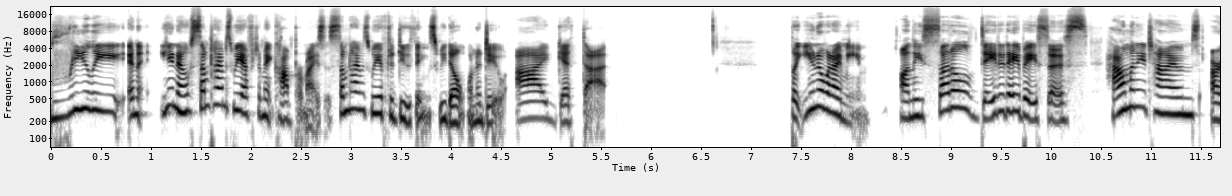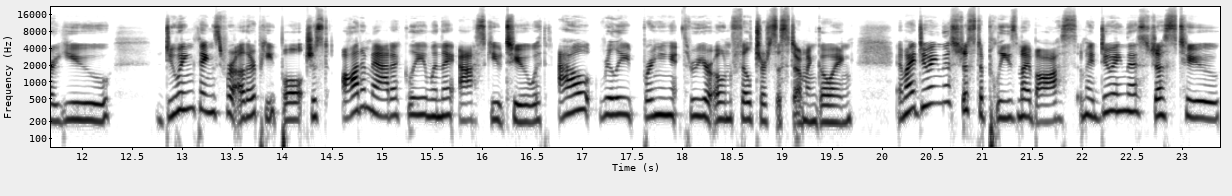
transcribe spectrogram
Really, and you know, sometimes we have to make compromises. Sometimes we have to do things we don't want to do. I get that. But you know what I mean. On these subtle day to day basis, how many times are you doing things for other people just automatically when they ask you to without really bringing it through your own filter system and going, Am I doing this just to please my boss? Am I doing this just to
